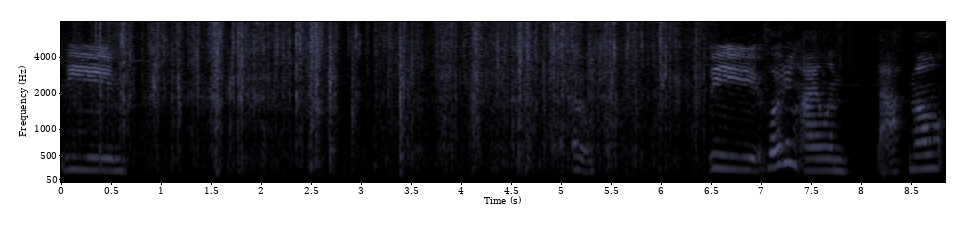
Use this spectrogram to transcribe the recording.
the... Oh. The Floating Island Bath Melt.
